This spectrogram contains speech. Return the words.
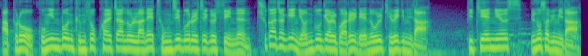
앞으로 공인본 금속 활자 논란의 종지부를 찍을 수 있는 추가적인 연구 결과를 내놓을 계획입니다. BTN 뉴스 윤호섭입니다.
